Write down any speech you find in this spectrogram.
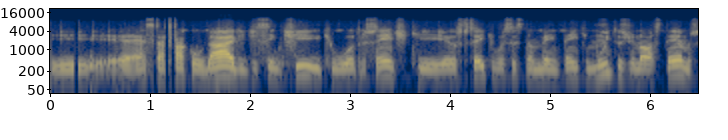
E essa faculdade de sentir que o outro sente, que eu sei que vocês também têm, que muitos de nós temos,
